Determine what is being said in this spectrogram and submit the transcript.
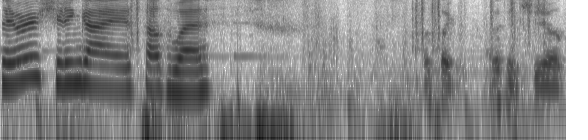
They were shooting guys southwest. Looks like I just need shield.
